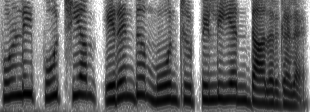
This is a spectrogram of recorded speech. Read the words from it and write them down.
புள்ளி பூஜ்ஜியம் இரண்டு மூன்று பில்லியன் டாலர்களை.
